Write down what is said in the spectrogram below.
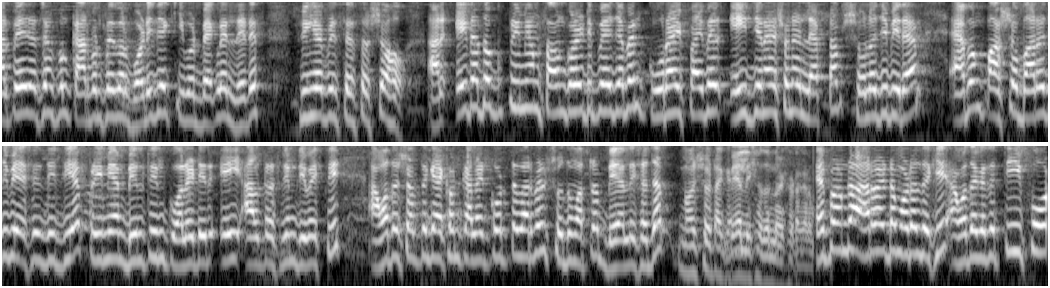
আর পেয়ে যাচ্ছেন ফুল কার্বন ফাইবার বডি দিয়ে keyboard backlight latest fingerprint sensor সহ। আর এটা তো প্রিমিয়াম সাউন্ড কোয়ালিটি পেয়ে যাবেন কোরাই ফাইভের এইট জেনারেশনের ল্যাপটপ ষোলো জিবি র্যাম এবং পাঁচশো বারো জিবি এসএসডি দিয়ে প্রিমিয়াম বিল্ট ইন কোয়ালিটির এই আলট্রা স্লিম ডিভাইসটি আমাদের সব থেকে এখন কালেক্ট করতে পারবেন শুধুমাত্র বিয়াল্লিশ হাজার নয়শো টাকা। বিয়াল্লিশ হাজার নয়শো টাকা এরপর আমরা আরও একটা মডেল দেখি আমাদের কাছে T four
